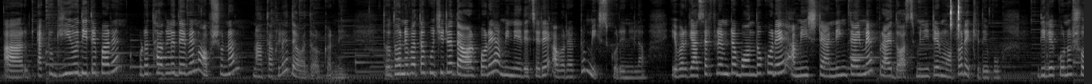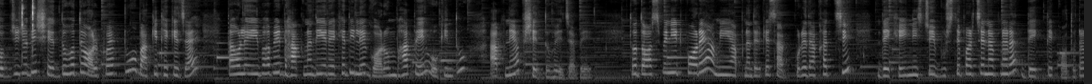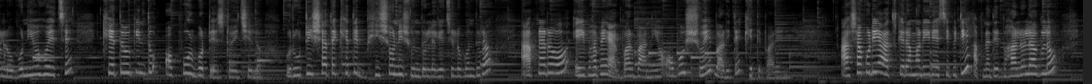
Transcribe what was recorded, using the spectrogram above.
আর একটু ঘিও দিতে পারেন, ওটা থাকলে দেবেন অপশনাল না থাকলে দেওয়ার দরকার নেই। তো ধনেপাতা কুচিটা দেওয়ার পরে আমি নেড়ে চেড়ে আবার একটু মিক্স করে নিলাম। এবার গ্যাসের ফ্লেমটা বন্ধ করে আমি স্ট্যান্ডিং টাইমে প্রায় দশ মিনিটের মতো রেখে দেব। দিলে কোনো সবজি যদি সেদ্ধ হতে অল্প একটুও বাকি থেকে যায়, তাহলে এইভাবে ঢাকনা দিয়ে রেখে দিলে গরম ভাপে ও কিন্তু আপনি আপ সেদ্ধ হয়ে যাবে। তো দশ মিনিট পরে আমি আপনাদেরকে সার্ভ করে দেখাচ্ছি। দেখেই নিশ্চয়ই বুঝতে পারছেন আপনারা, দেখতে কতটা লোভনীয় হয়েছে। খেতেও কিন্তু অপূর্ব টেস্ট হয়েছিল। রুটির সাথে খেতে ভীষণই সুন্দর লেগেছিল বন্ধুরা। আপনারাও এইভাবে একবার বানিয়ে অবশ্যই বাড়িতে খেতে পারেন। আশা করি আজকের আমার এই রেসিপিটি আপনাদের ভালো লাগল।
